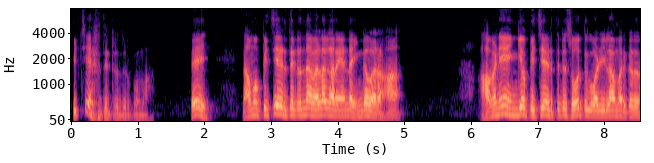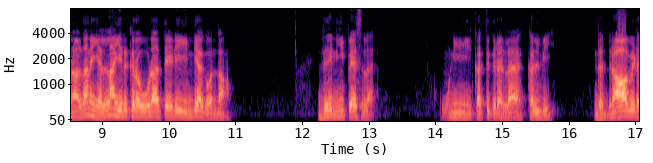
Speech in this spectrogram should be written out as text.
பிச்சை எடுத்துட்டு இருந்திருப்போமா? ஏய் நம்ம பிச்சை எடுத்துட்டு இருந்தா வெள்ளக்காரன் ஏன்டா இங்கே வரான்? அவனே எங்கேயோ பிச்சை எடுத்துட்டு சோத்துக்கு வழி இல்லாமல் இருக்கிறதுனால தான் எல்லாம் இருக்கிற ஊடாக தேடி இந்தியாவுக்கு வந்தான். இது நீ பேசல. நீ கற்றுக்கிறல்ல கல்வி. இந்த திராவிட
